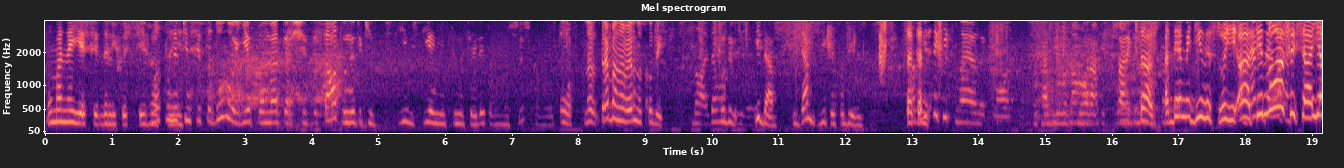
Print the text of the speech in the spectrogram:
У мене є ізелі У нас вони є. в кінці садового є по метр шістдесят, вони такі всі усіяні цими фіолетовими шишками. О, ну, треба, напевно, сходити. Да, йдемо Подивись. Ідемо, ідемо з вікою подивимось. Так, а а, дивіться, які клени класні. Була вчора. Шарики. так, а де ми діли свої? А, Де ти ми? носишся, а я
